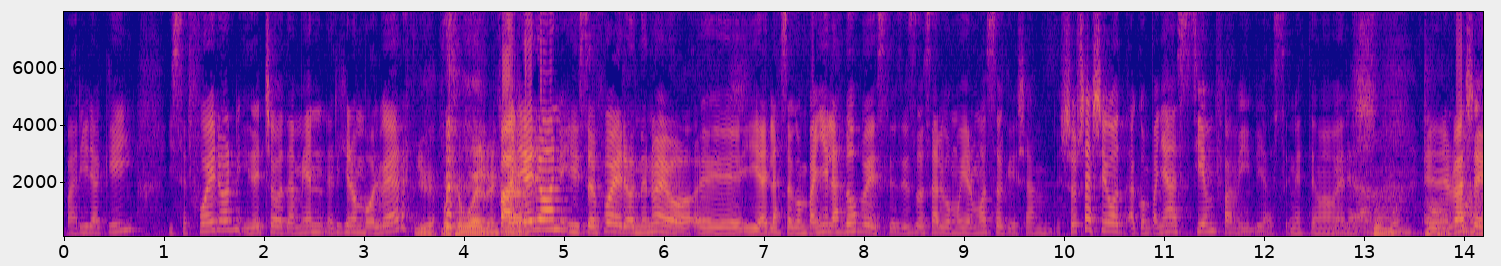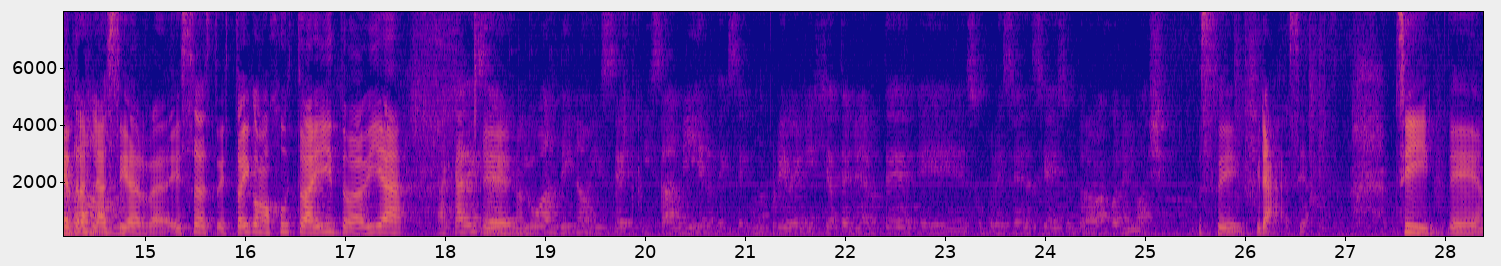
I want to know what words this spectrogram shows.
parir aquí y se fueron, y de hecho también eligieron volver. Y después se vuelven, claro. Parieron y se fueron de nuevo. eh, y las acompañé las dos veces. Eso es algo muy hermoso que ya. Yo ya llevo acompañada a 100 familias en este momento. Es un montón. En el Valle de. Tras la Sierra. Eso es- estoy como justo ahí todavía. Acá dice, Eh, Andino dice, Isamir, dice, un privilegio tenerte, eh, su presencia y su trabajo en el valle. Sí, gracias. Sí, eh,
